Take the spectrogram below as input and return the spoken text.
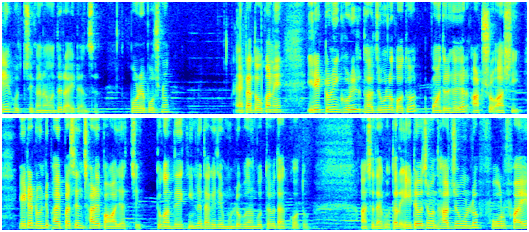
এ হচ্ছে এখানে আমাদের রাইট অ্যান্সার পরের প্রশ্ন। একটা দোকানে ইলেকট্রনিক ঘড়ির ধার্য মূল্য কত? পঁয়তাল্লিশ হাজার আটশো আশি। এটা টোয়েন্টি ফাইভ পার্সেন্ট ছাড়ে পাওয়া যাচ্ছে। দোকান থেকে কিনলে তাকে যে মূল্য প্রদান করতে হবে তার কত? আচ্ছা দেখো, তাহলে এইটা হচ্ছে আমার ধার্য মূল্য four five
